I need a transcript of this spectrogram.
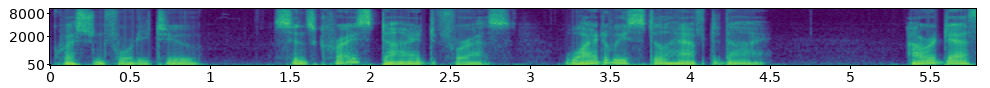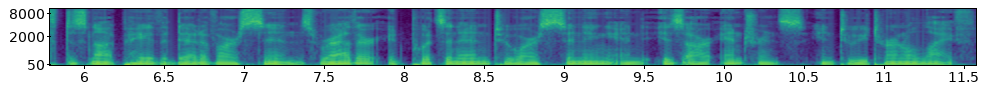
Question 42. Since Christ died for us, why do we still have to die? Our death does not pay the debt of our sins, rather, it puts an end to our sinning and is our entrance into eternal life.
